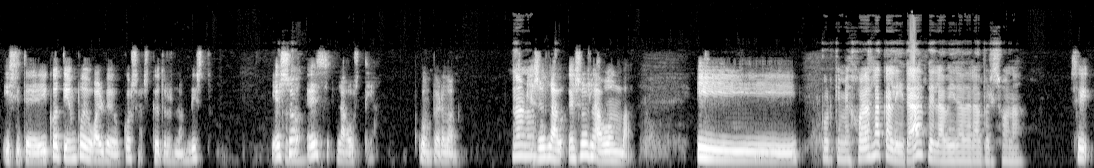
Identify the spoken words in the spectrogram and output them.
y si te dedico tiempo igual veo cosas que otros no han visto. Eso es la hostia con perdón. No, no. Eso es la, eso es la bomba. Y. Porque mejoras la calidad de la vida de la persona. Sí.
